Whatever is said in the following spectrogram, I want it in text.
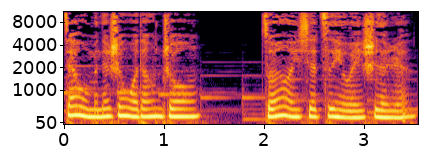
在我们的生活当中，总有一些自以为是的人，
